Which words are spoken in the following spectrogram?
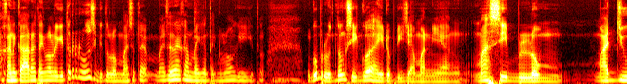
akan ke arah teknologi terus gitu loh. Maksudnya maksudnya akan megang teknologi gitu. Gue beruntung sih gue hidup di zaman yang masih belum maju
